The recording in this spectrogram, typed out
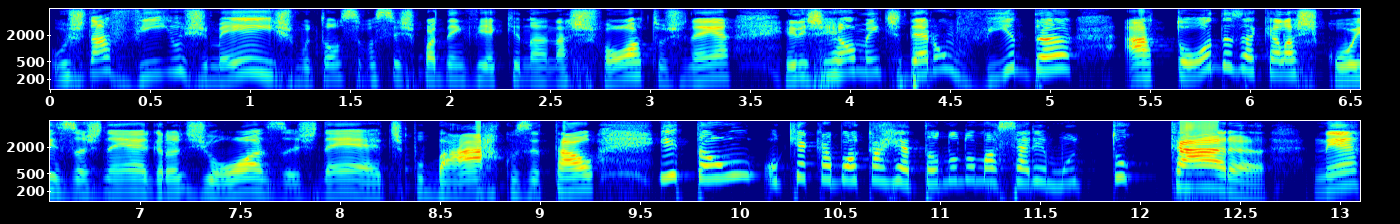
os navios mesmo, então, se vocês podem ver aqui na- nas fotos, né? Eles realmente deram vida a todas aquelas coisas, né? Grandiosas, né? Tipo barcos e tal. Então, o que acabou acarretando numa série muito cara, né?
